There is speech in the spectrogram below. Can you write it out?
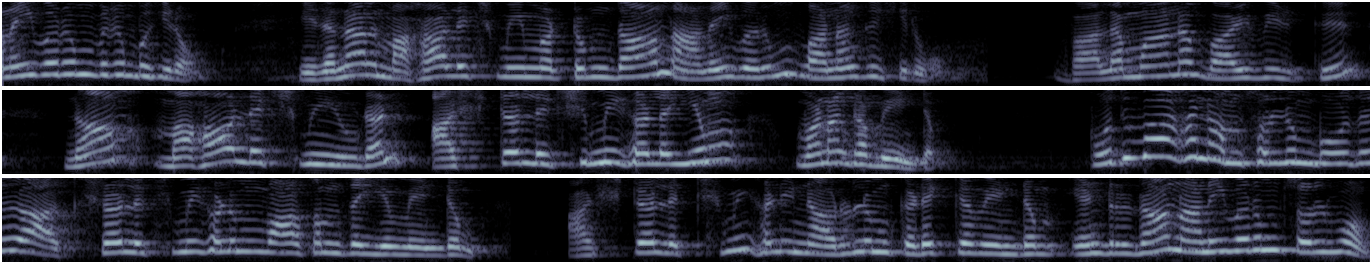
அனைவரும் விரும்புகிறோம். இதனால் மகாலட்சுமி மட்டும்தான் அனைவரும் வணங்குகிறோம். வளமான வாழ்விற்கு நாம் மகாலட்சுமியுடன் அஷ்டலட்சுமிகளையும் வணங்க வேண்டும். பொதுவாக நாம் சொல்லும்போது அஷ்டலட்சுமிகளும் வாசம் செய்ய வேண்டும். அஷ்டலட்சுமிகளின் அருளும் கிடைக்க வேண்டும் என்றுதான் அனைவரும் சொல்வோம்.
